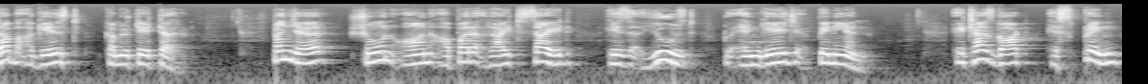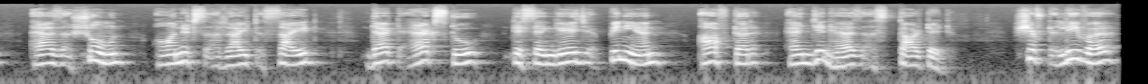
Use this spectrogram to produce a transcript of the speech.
rub against commutator. Plunger shown on upper right side is used to engage pinion. It has got a spring as shown on its right side that acts to disengage pinion after engine has started. Shift lever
